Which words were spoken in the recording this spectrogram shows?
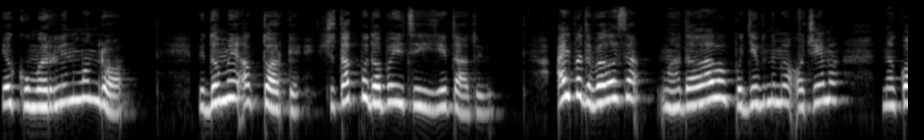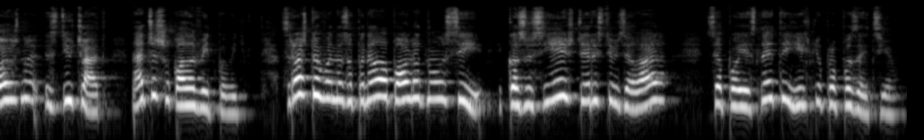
як у Мерлін Монро, відомої акторки, що так подобається її татові. Альба дивилася мигдалево подібними очима на кожну з дівчат, наче шукала відповідь. Зрештою, вона зупинила погляд на Лусії, яка з усією щирістю взялася пояснити їхню пропозицію.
